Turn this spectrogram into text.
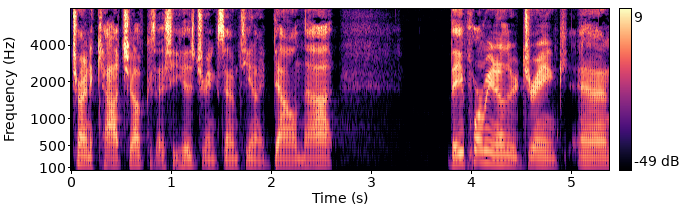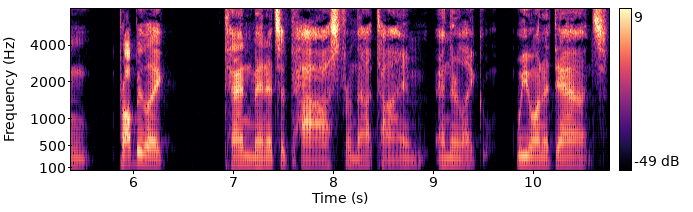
trying to catch up because I see his drink's empty and I down that. They pour me another drink and probably like 10 minutes had passed from that time. And they're like, We want to dance.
